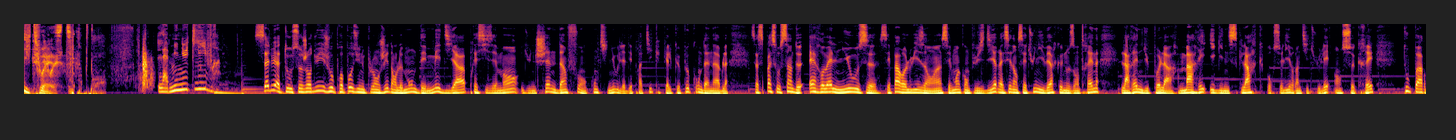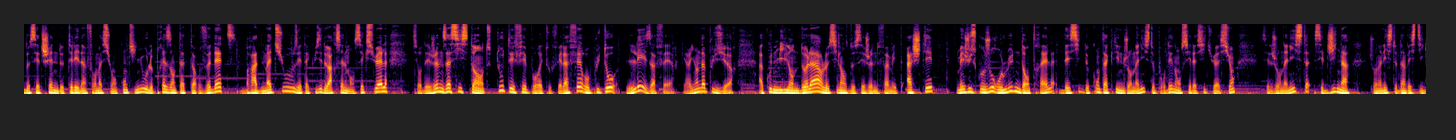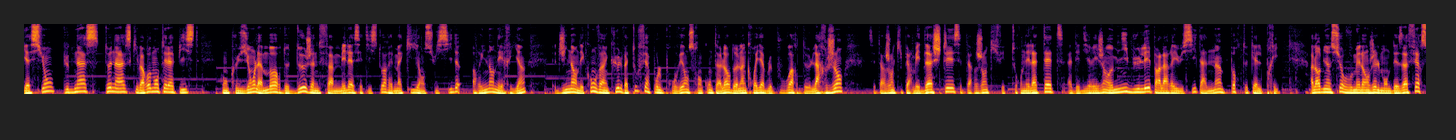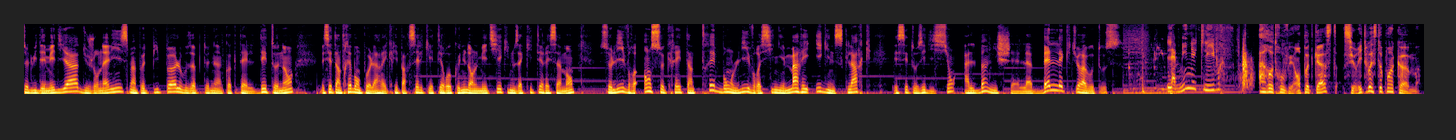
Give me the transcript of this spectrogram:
It West. La Minute Livre. Salut à tous, aujourd'hui je vous propose une plongée dans le monde des médias, précisément d'une chaîne d'infos en continu où il y a des pratiques quelque peu condamnables. Ça se passe au sein de REL News, c'est pas reluisant, hein, c'est le moins qu'on puisse dire, et c'est dans cet univers que nous entraîne la reine du polar, Mary Higgins Clark, pour ce livre intitulé En secret. Tout part de cette chaîne de télé d'information en continu où le présentateur vedette, Brad Matthews, est accusé de harcèlement sexuel sur des jeunes assistantes. Tout est fait pour étouffer l'affaire, ou plutôt les affaires, car il y en a plusieurs. À coup de millions de dollars, le silence de ces jeunes femmes est acheté, mais jusqu'au jour où l'une d'entre elles décide de contacter une journaliste pour dénoncer la situation. Cette journaliste, c'est Gina, journaliste d'investigation, pugnace, tenace, qui va remonter la piste. Conclusion, la mort de deux jeunes femmes mêlées à cette histoire est maquillée en suicide, or il n'en est rien. Gina en est convaincue, elle va tout faire pour le prouver. On se rend compte alors de l'incroyable pouvoir de l'argent, cet argent qui permet d'acheter, cet argent qui fait tourner la tête à des dirigeants omnibulés par la réussite à n'importe quel prix. Alors bien sûr, vous mélangez le monde des affaires, celui des médias, du journalisme, un peu de people, vous obtenez un cocktail détonnant, mais c'est un très bon polar écrit par celle qui était reconnue dans le métier qui nous a quittés récemment. Ce livre en secret est un très bon livre signé Higgins Clark et c'est aux éditions Albin Michel. Belle lecture à vous tous. La Minute Livre. À retrouver en podcast sur itwest.com.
